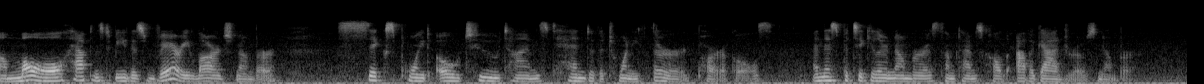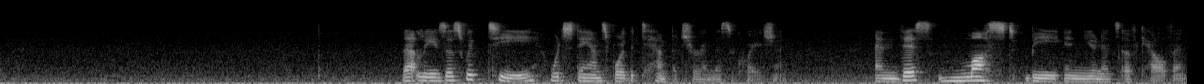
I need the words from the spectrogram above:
A mole happens to be this very large number, 6.02 times 10 to the 23rd particles. And this particular number is sometimes called Avogadro's number. That leaves us with T, which stands for the temperature in this equation. And this must be in units of Kelvin.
